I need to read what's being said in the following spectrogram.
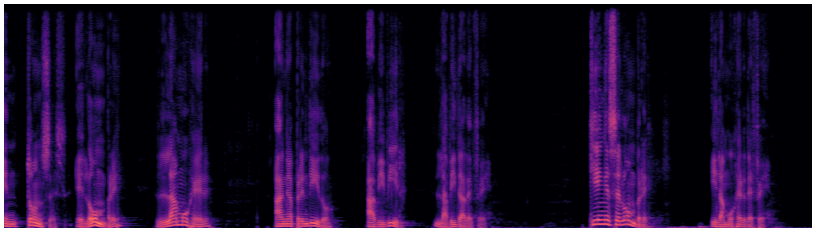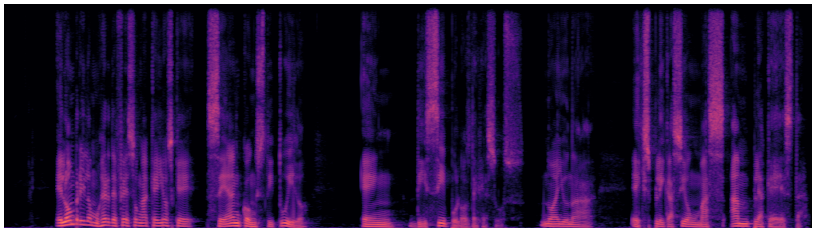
entonces el hombre, la mujer, han aprendido a vivir la vida de fe. ¿Quién es el hombre? y la mujer de fe. El hombre y la mujer de fe son aquellos que se han constituido en discípulos de Jesús. No hay una explicación más amplia que esta.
